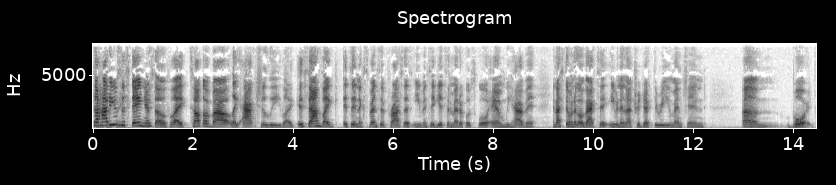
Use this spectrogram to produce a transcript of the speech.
So how do you sustain yourself? Like talk about like actually like it sounds like it's an expensive process even to get to medical school and we haven't and I still want to go back to even in that trajectory you mentioned um boards,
